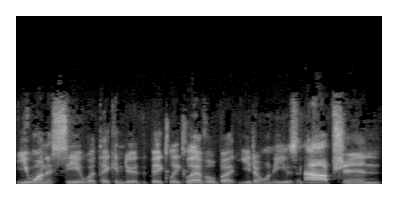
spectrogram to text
you want to see what they can do at the big league level, but you don't want to use an option.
